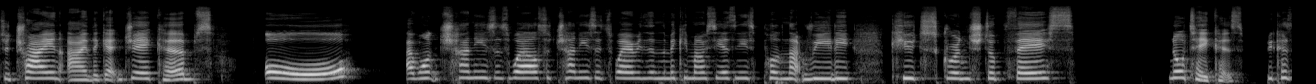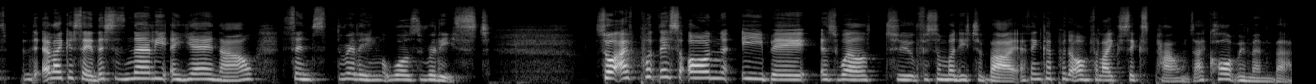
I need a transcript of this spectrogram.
to try and either get Jacobs or I want Channy's as well. So Channy's it's wearing in the Mickey Mouse ears and he's pulling that really cute scrunched up face. No takers. Because like I say, this is nearly a year now since Thrilling was released. So I've put this on eBay as well to for somebody to buy. I think I put it on for like six pounds. I can't remember.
